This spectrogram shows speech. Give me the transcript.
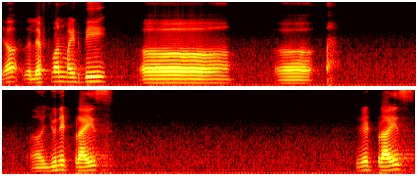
Yeah, the left one might be uh, uh, uh, unit price, unit price,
